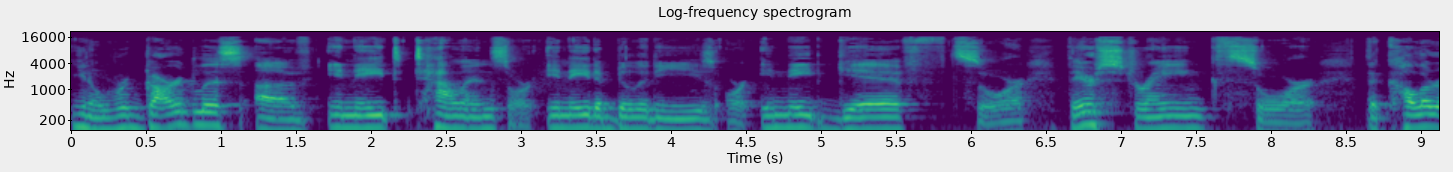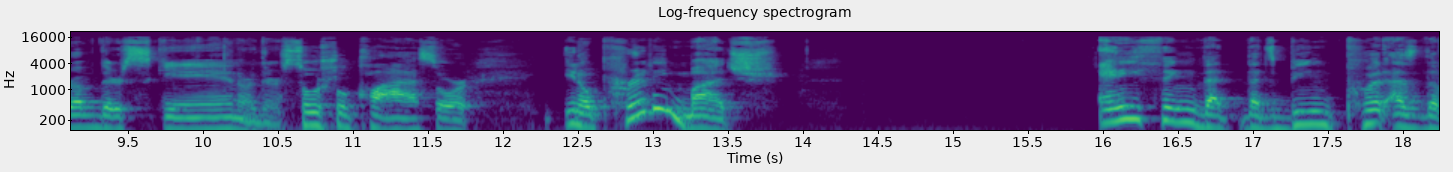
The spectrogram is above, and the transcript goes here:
you know, regardless of innate talents or innate abilities or innate gifts or their strengths or the color of their skin or their social class or, you know, pretty much anything that, that's being put as the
